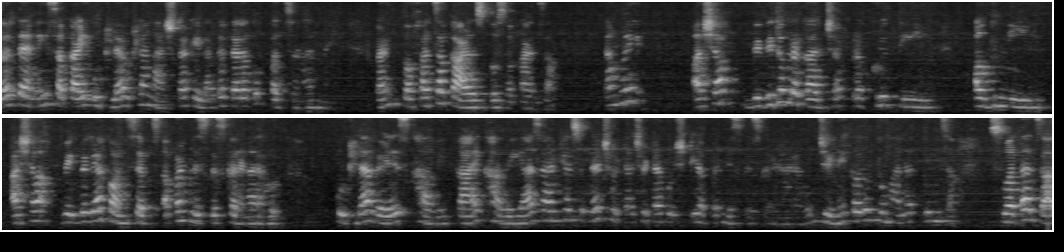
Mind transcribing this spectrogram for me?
जर त्याने सकाळी उठल्या-उठल्या नाश्ता केला, तर त्याला तो पचणार नाही. कारण कफाचा काळ असतो सकाळचा. त्यामुळे अशा विविध प्रकारच्या प्रकृती, अग्नी अशा वेगवेगळ्या कॉन्सेप्ट्स आपण डिस्कस करणार आहोत. कुठल्या वेळेस खावे, काय खावे यासारख्या सगळ्या छोट्या-छोट्या गोष्टी आपण डिस्कस करणार आहोत. जेणेकरून तुम्हाला तुमचा स्वतःचा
